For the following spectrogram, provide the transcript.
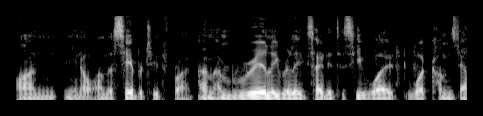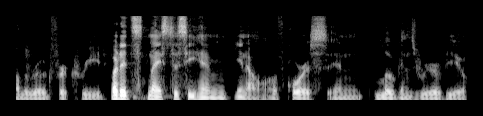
on you know on the Sabretooth front. I'm I'm really really excited to see what what comes down the road for Creed. But it's nice to see him, you know, of course, in Logan's rear view.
